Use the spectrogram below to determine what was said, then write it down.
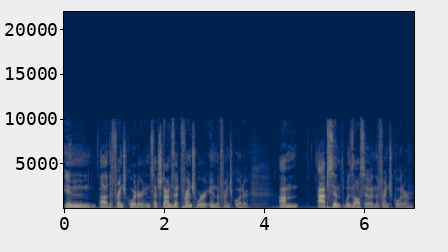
in uh, the French Quarter, in such times that French were in the French Quarter, um, absinthe was also in the French Quarter.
